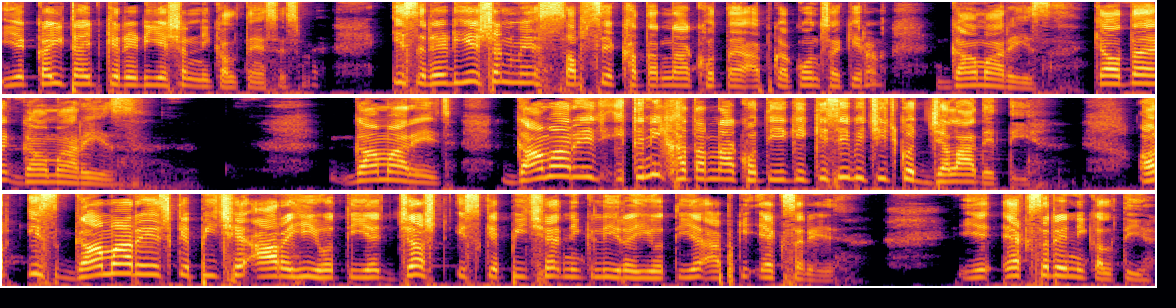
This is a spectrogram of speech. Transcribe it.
ये कई टाइप के रेडिएशन निकलते हैं इसमें। इस रेडिएशन में सबसे खतरनाक होता है आपका कौन सा किरण? गामा रेज क्या होता है? Gamma rays gamma rays gamma rays इतनी खतरनाक होती है कि किसी भी चीज़ को जला देती है। और इस गामा रेज के पीछे आ रही होती है जस्ट इसके पीछे निकली रही होती है आपकी एक्स रेज ये एक्स रे निकलती है।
